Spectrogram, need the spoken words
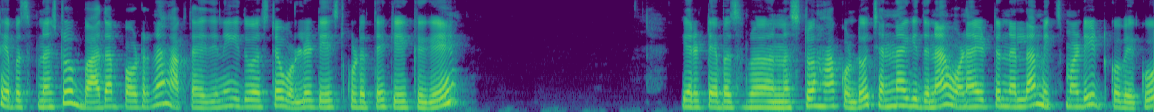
ಟೇಬಲ್ ಸ್ಪೂನಷ್ಟು ಬಾದಾಮ್ ಪೌಡ್ರನ್ನ ಹಾಕ್ತಾಯಿದ್ದೀನಿ ಇದು ಅಷ್ಟೇ ಒಳ್ಳೆ ಟೇಸ್ಟ್ ಕೊಡುತ್ತೆ ಕೇಕಿಗೆ. ಎರಡು ಟೇಬಲ್ ಸ್ಪೂನಷ್ಟು ಹಾಕ್ಕೊಂಡು ಚೆನ್ನಾಗಿ ಇದನ್ನು ಒಣ ಹಿಟ್ಟನ್ನೆಲ್ಲ ಮಿಕ್ಸ್ ಮಾಡಿ ಇಟ್ಕೋಬೇಕು.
